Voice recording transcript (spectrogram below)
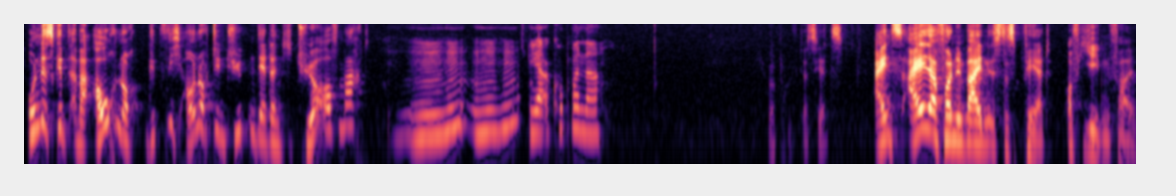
und es gibt aber auch noch, gibt es nicht auch noch den Typen, der dann die Tür aufmacht? Mhm, mhm. Ja, guck mal nach. Ich überprüfe das jetzt. Eins, einer von den beiden ist das Pferd. Auf jeden Fall.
